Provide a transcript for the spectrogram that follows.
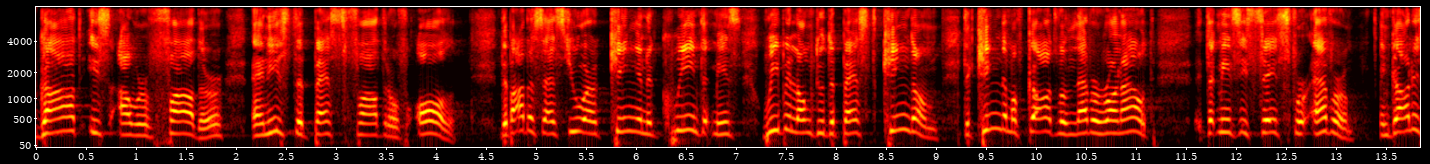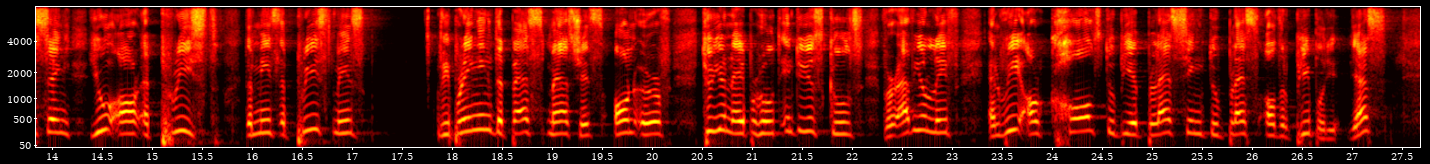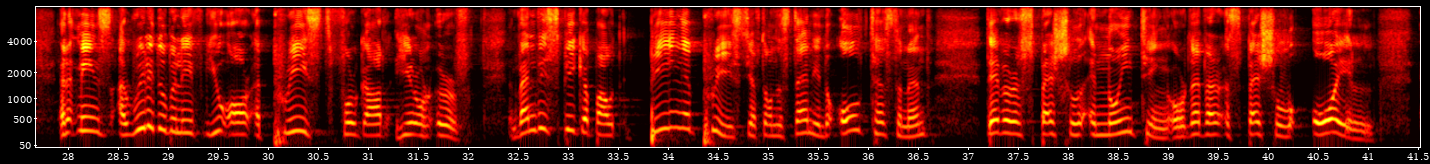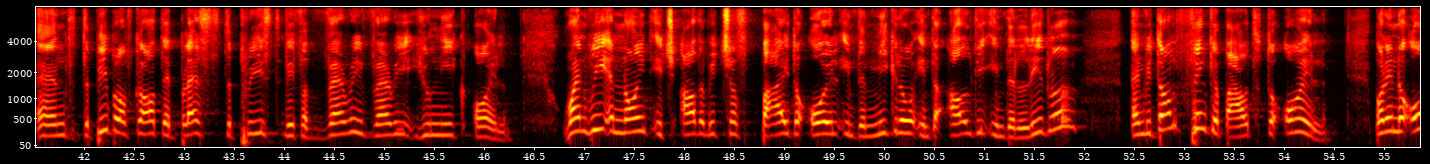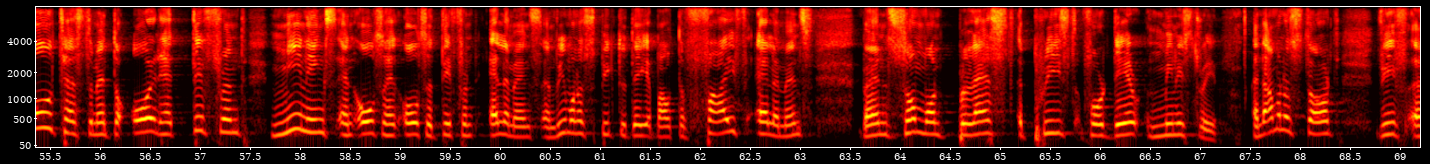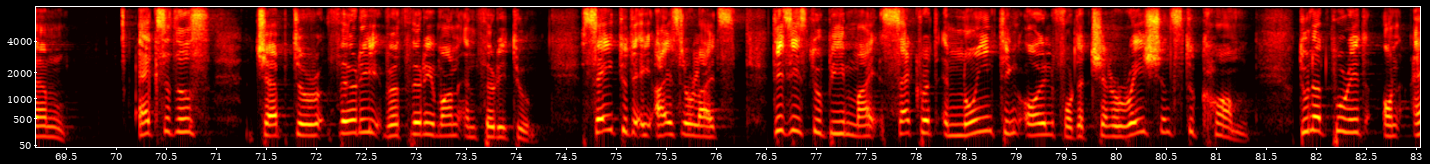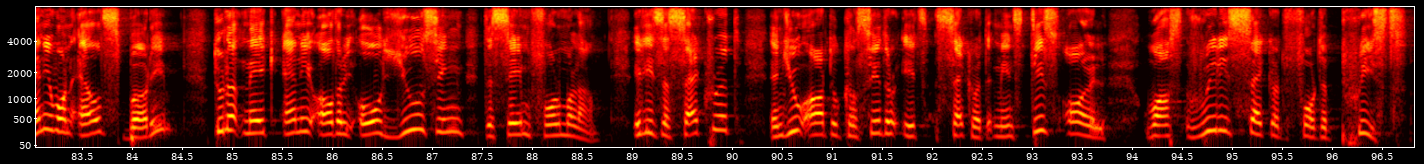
God is our father and he's the best father of all. The Bible says you are a king and a queen. That means we belong to the best kingdom. The kingdom of God will never run out. That means it stays forever. And God is saying you are a priest. That means a priest means we're bringing the best messages on earth to your neighborhood, into your schools, wherever you live, and we are called to be a blessing to bless other people. Yes? And it means I really do believe you are a priest for God here on earth. And when we speak about being a priest, you have to understand in the Old Testament, there were a special anointing or there were a special oil. And the people of God, they blessed the priest with a very, very unique oil. When we anoint each other, we just buy the oil in the Migros, in the Aldi, in the Lidl, and we don't think about the oil. But in the Old Testament, the oil had different meanings and also had also different elements. And we want to speak today about the five elements when someone blessed a priest for their ministry. And I'm going to start with um, Exodus chapter 30, verse 31 and 32. Say to the Israelites, This is to be my sacred anointing oil for the generations to come. Do not pour it on anyone else's body. Do not make any other oil using the same formula. It is a sacred, and you are to consider it sacred. It means this oil was really sacred for the priests.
